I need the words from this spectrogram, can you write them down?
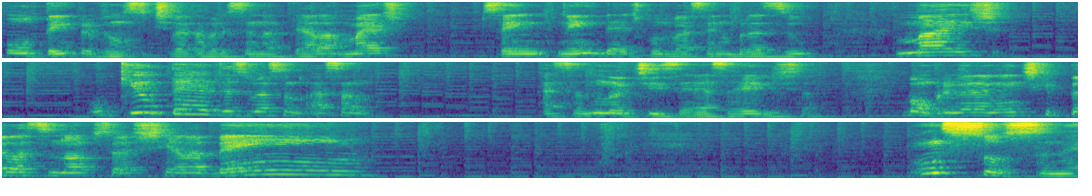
Ou tem previsão se tiver tá aparecendo na tela, mas sem nem ideia de quando vai sair no Brasil. Mas o que eu tenho a dizer sobre essa, essa essa notícia, essa revista? Bom, primeiramente que pela sinopse eu achei ela bem. insosso, né?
